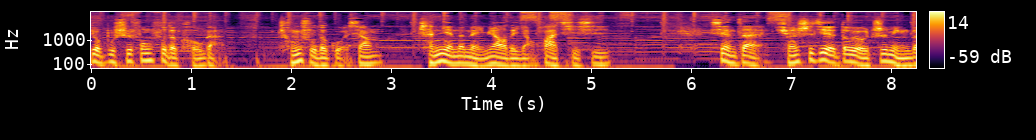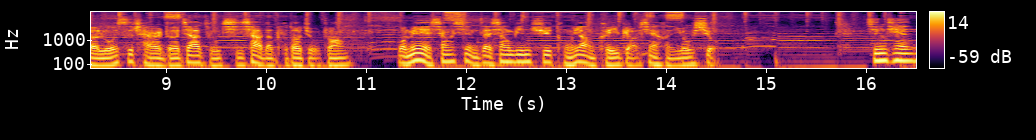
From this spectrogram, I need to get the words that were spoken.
又不失丰富的口感，成熟的果香，陈年的美妙的氧化气息。现在全世界都有知名的罗斯柴尔德家族旗下的葡萄酒庄，我们也相信在香槟区同样可以表现很优秀。今天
